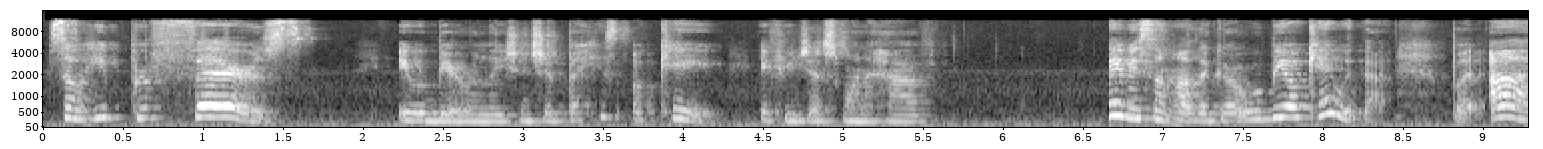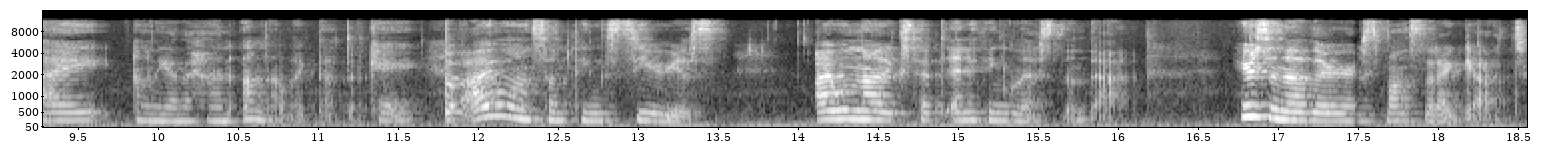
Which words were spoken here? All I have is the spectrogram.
So he prefers it would be a relationship, but he's okay if you just want to have maybe some other girl would be okay with that but i on the other hand i'm not like that okay so i want something serious i will not accept anything less than that here's another response that i got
